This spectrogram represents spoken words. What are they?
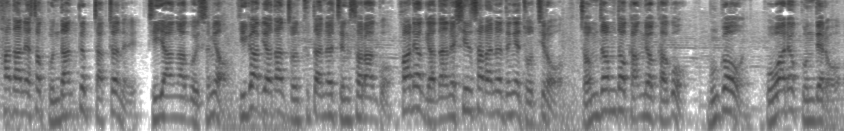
사단에서 군단급 작전을 지향하고 있으며 기갑 여단 전투단을 증설하고 화력 여단을 신설하는 등의 조치로 점점 더 강력하고 무거운 고화력 군대로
